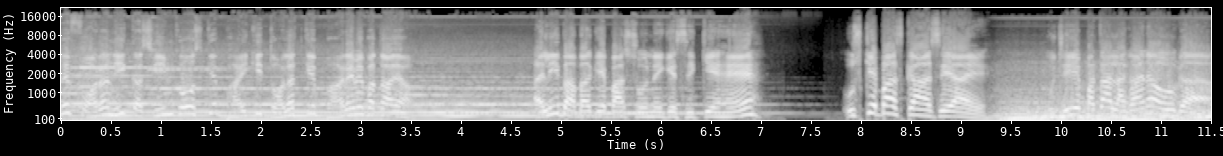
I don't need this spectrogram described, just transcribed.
نے فوراً ہی قسیم کو اس کے بھائی کی دولت کے بارے میں بتایا۔ علی بابا کے پاس سونے کے سکے ہیں۔ اس کے پاس کہاں سے آئے؟ مجھے یہ پتا لگانا ہوگا۔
